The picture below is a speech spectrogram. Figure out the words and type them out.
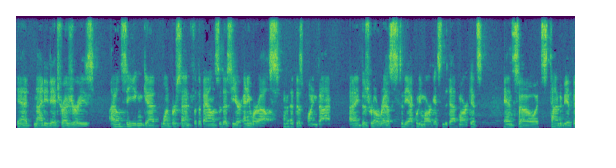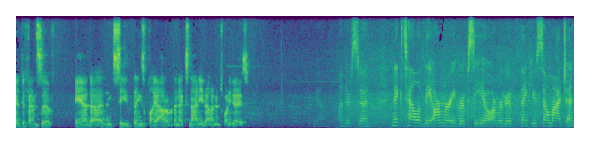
in 90 day treasuries. I don't see you can get 1% for the balance of this year anywhere else at this point in time. I think there's real risks to the equity markets and the debt markets. And so it's time to be a bit defensive and, uh, and see things play out over the next 90 to 120 days. Yeah, understood. Nick Tell of the Armory Group, CEO Armory Group, thank you so much. And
